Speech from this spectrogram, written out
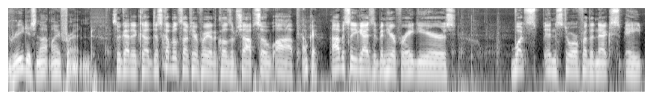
Greed is not my friend. So got a, just a couple of left here for you to close up shop. So, uh, okay, obviously you guys have been here for eight years what's in store for the next eight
